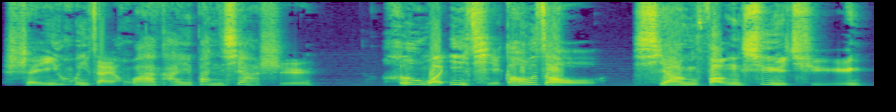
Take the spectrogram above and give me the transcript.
谁会在花开半夏时，和我一起高奏相逢序曲？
